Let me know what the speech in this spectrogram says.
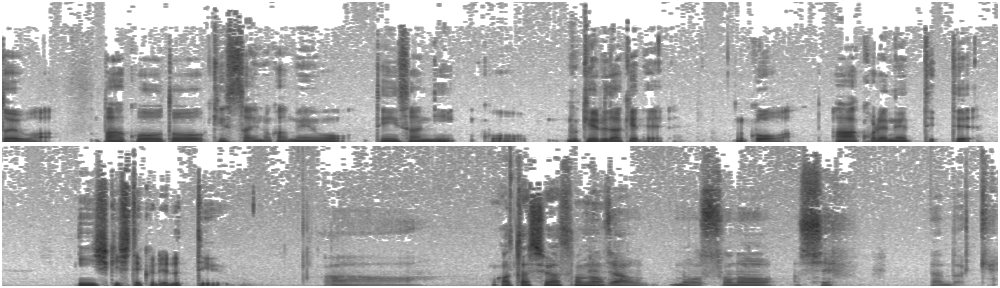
例えば、バーコード決済の画面を店員さんに、こう、向けるだけで、向こうは、ああ、これねって言って、認識してくれるっていう。あ私はそのあ、じゃあもうそのしなんだっけ？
